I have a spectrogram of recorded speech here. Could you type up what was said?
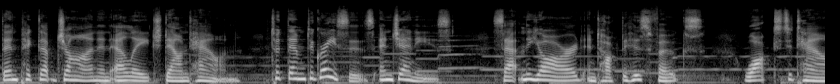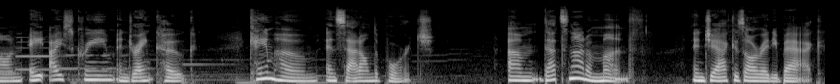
then picked up John and LH downtown, took them to Grace's and Jenny's, sat in the yard and talked to his folks, walked to town, ate ice cream and drank Coke, came home and sat on the porch. Um, that's not a month, and Jack is already back.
